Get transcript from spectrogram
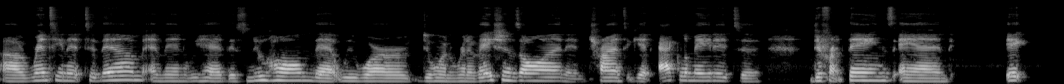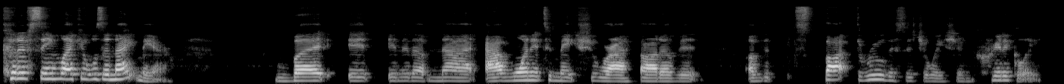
uh, renting it to them. And then we had this new home that we were doing renovations on and trying to get acclimated to different things. And it could have seemed like it was a nightmare, but it ended up not. I wanted to make sure I thought of it, of the thought through the situation critically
